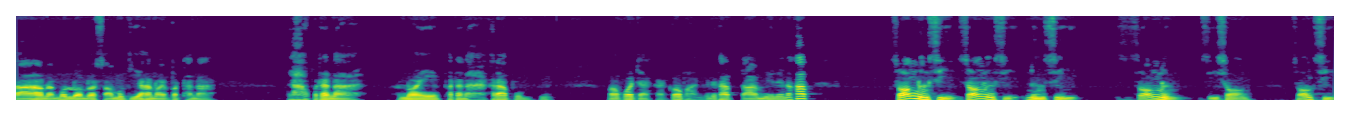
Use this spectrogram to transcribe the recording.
ตาร์ฮานอยบนรวมเราสามัคคีฮานอยพัฒนาลาวพัฒนาฮานอยพัฒนาครับผมเราก็จัดขัดก็ผ่านกันนะครับ ตามนี้เลยนะครับสองหนึ่งสี่สองหนึ่งสี่หนึ่งสี่สองหนึ่งสี่สองสองสี่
